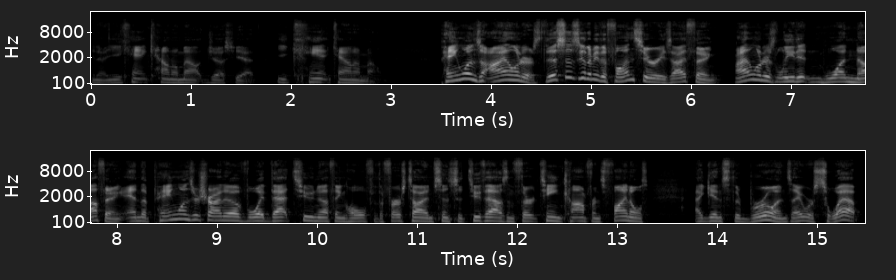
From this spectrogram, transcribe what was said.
you know you can't count them out just yet. You can't count them out. Penguins Islanders. This is going to be the fun series, I think. Islanders lead it one nothing, and the Penguins are trying to avoid that two nothing hole for the first time since the 2013 Conference Finals against the Bruins. They were swept.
